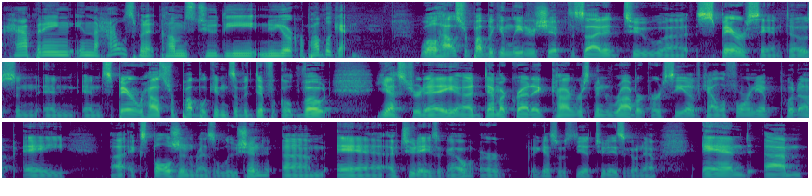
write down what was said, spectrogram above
happening in the House when it comes to the New York Republican. Well, House Republican leadership decided to uh, spare Santos and, and, and spare House Republicans of a difficult vote yesterday. Uh, Democratic Congressman Robert Garcia of California put up a uh, expulsion resolution um, uh, two days ago, or I guess it was yeah two days ago now, and um,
